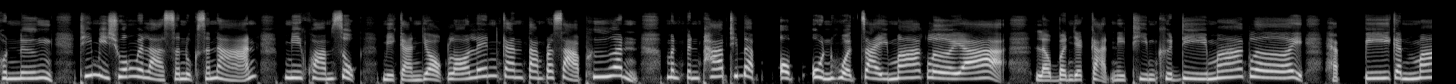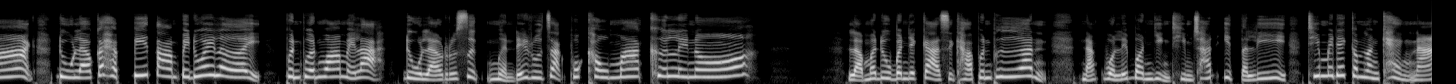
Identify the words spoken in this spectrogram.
คนหนึ่งที่มีช่วงเวลาสนุกสนาน มีความสุข มีการหยอกล้อเล่นกันตามประษาเพื่อน มันเป็นภาพที่แบบอบอุ่นหัวใจมากเลยอะแล้วบรรยากาศในทีมคือดีมากเลยแฮปปี้กันมาก ดูแล้วก็แฮปปี้ตามไปด้วยเลย เพื่อนๆว่าไหมล่ะ ดูแล้วรู้สึกเหมือนได้รู้จักพวกเขามากขึ้นเลยเนาะแล้วมาดูบรรยากาศสิคะเพื่อนๆ นักวอลเลย์บอลหญิงทีมชาติอิตาลีที่ไม่ได้กำลังแข่งนะ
